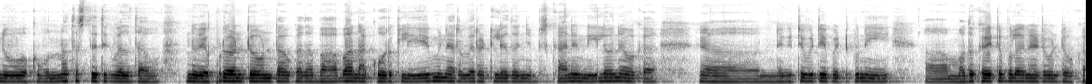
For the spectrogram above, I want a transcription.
నువ్వు ఒక ఉన్నత స్థితికి వెళ్తావు. నువ్వు ఎప్పుడు అంటూ ఉంటావు కదా బాబా నా కోరికలు ఏమీ నెరవేరట్లేదు అని చెప్పేసి. కానీ నీలోనే ఒక నెగిటివిటీ పెట్టుకుని మధుకైటబుల్ అనేటువంటి ఒక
